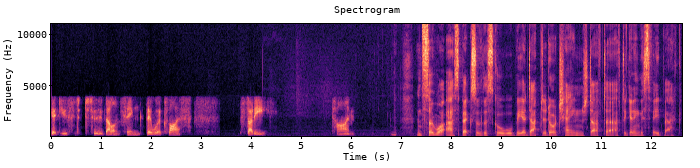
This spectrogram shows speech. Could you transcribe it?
get used to balancing their work life study time. And so, what aspects of the school will be adapted or changed after after getting this feedback?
